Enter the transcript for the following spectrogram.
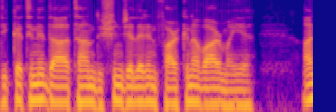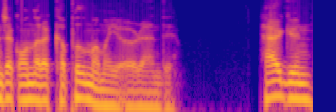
dikkatini dağıtan düşüncelerin farkına varmayı ancak onlara kapılmamayı öğrendi. Her gün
